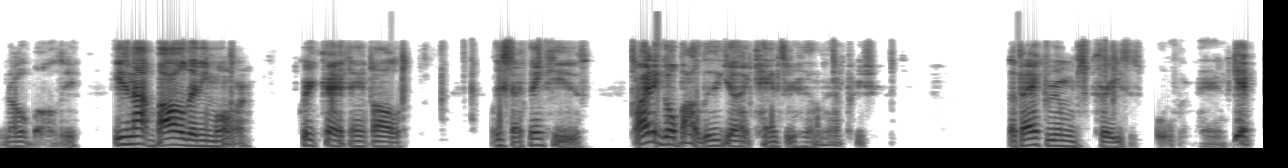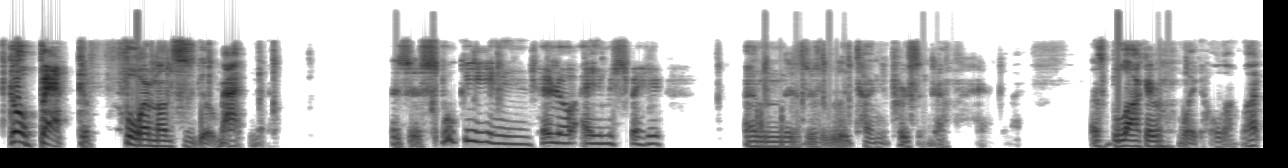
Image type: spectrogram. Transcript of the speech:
No, Baldy. He's not bald anymore. Quick Cat ain't bald. At least I think he is. Why did he go bald? Did he like cancer something? I'm. The back room's craze is over, man. Get go back to four months ago, right now. It's just spooky and hello, I'm a spider. And there's just a really tiny person down there. Let's block everyone. Wait, hold on. What?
